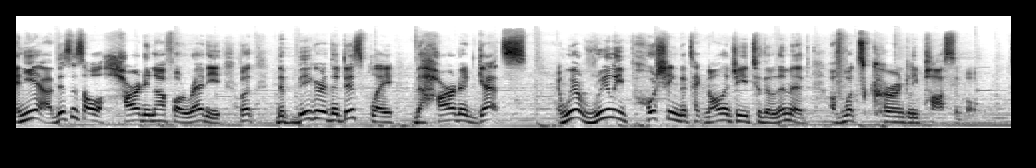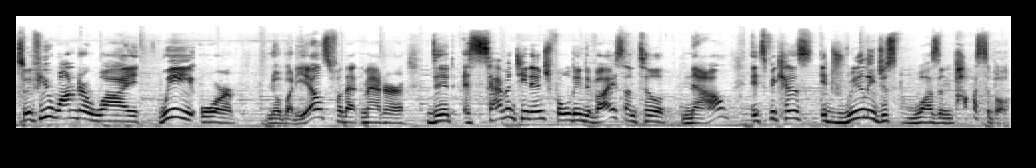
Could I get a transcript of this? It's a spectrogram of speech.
And yeah, this is all hard enough already, but the bigger the display, the harder it gets. And we are really pushing the technology to the limit of what's currently possible. So if you wonder why we, or nobody else for that matter, did a 17-inch folding device until now, it's because it really just wasn't possible.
